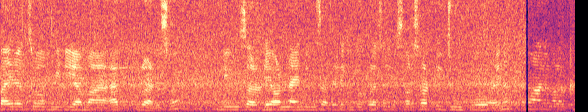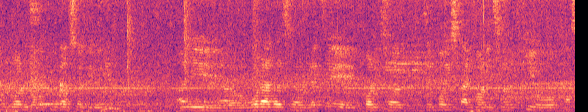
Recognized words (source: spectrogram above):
बाहिर जो मिडियामा आएको कुराहरू छ न्युजहरूले अनलाइन न्युजहरूले लेखेको कुरा चाहिँ यो सरसर्ती झुट हो होइन? उहाँले मलाई फोन गर्नुभएको पनि। अनि वडा चाहिँ परिषद चाहिँ बहिष्कार गरिन्छ। के हो? खास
